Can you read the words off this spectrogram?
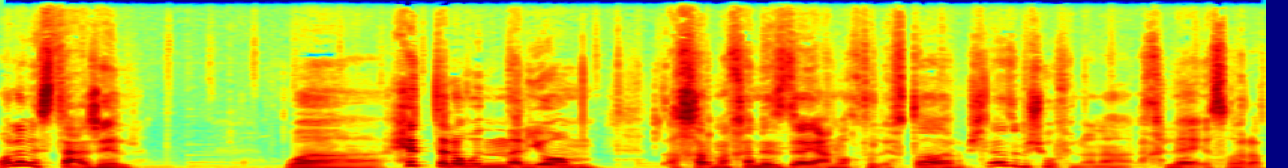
ولا مستعجل. وحتى لو إن اليوم تأخرنا خمس دقايق عن وقت الإفطار مش لازم أشوف إنه أنا أخلاقي صارت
